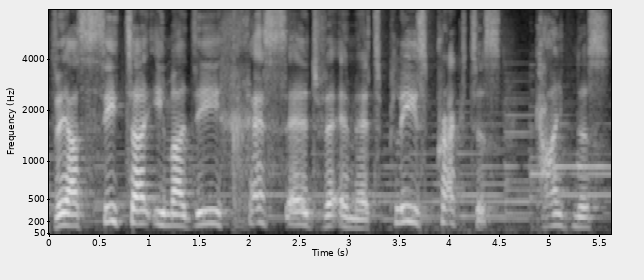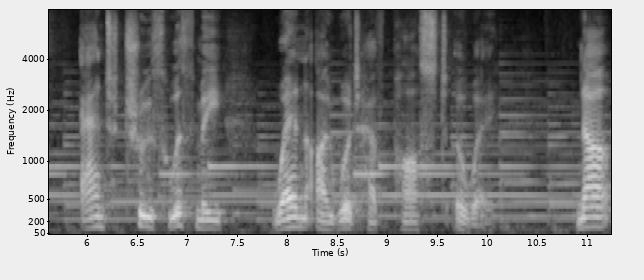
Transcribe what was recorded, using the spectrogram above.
Ve'asita imadi chesed ve'emet, please practice kindness and truth with me when I would have passed away. Now,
